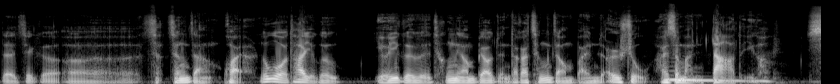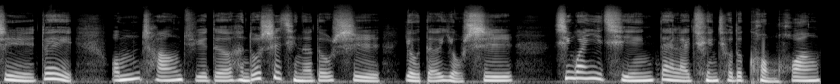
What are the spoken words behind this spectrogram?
的这个呃成成长快。如果他有个有一个衡量标准，大概成长百分之二十五，还是蛮大的一个。是，对，我们常觉得很多事情呢都是有得有失。新冠疫情带来全球的恐慌，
